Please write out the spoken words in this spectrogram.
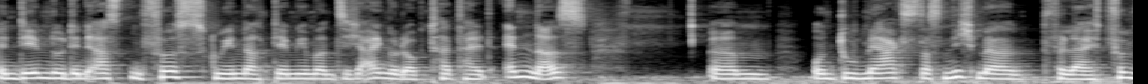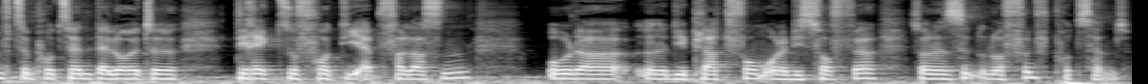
indem du den ersten First Screen, nachdem jemand sich eingeloggt hat, halt änderst ähm, und du merkst, dass nicht mehr vielleicht 15% der Leute direkt sofort die App verlassen oder äh, die Plattform oder die Software, sondern es sind nur noch 5%.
